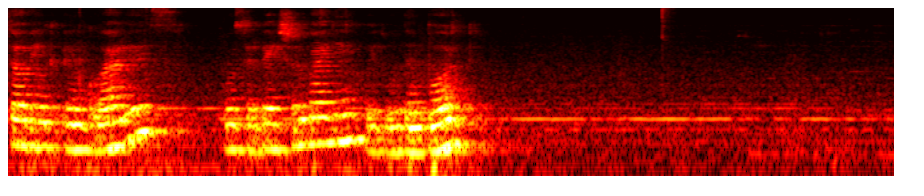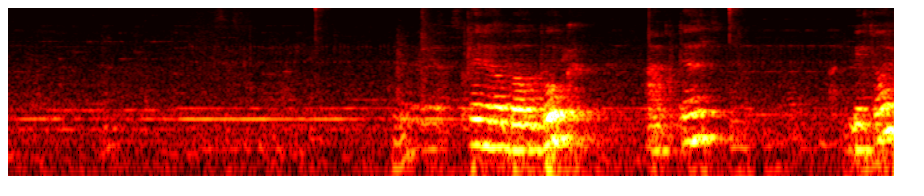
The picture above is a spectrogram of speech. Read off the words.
solving inquiries, conservation binding with wooden board, valuable book after, before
